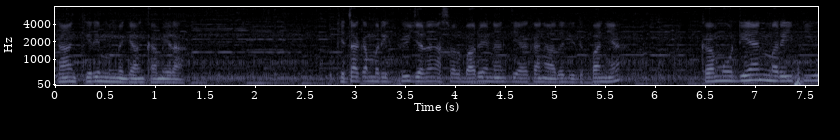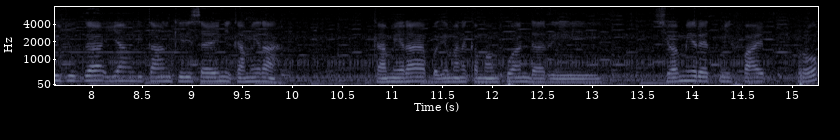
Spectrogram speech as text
tangan kiri memegang kamera. Kita akan mereview jalan aspal baru yang nanti akan ada di depannya kemudian mereview juga yang di tangan kiri saya ini kamera kamera bagaimana kemampuan dari Xiaomi Redmi 5 Pro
